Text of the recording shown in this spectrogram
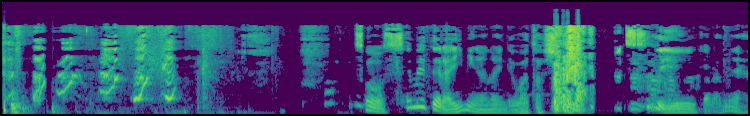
そう、責めたら意味がないんで、私は。すぐ言うからね。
